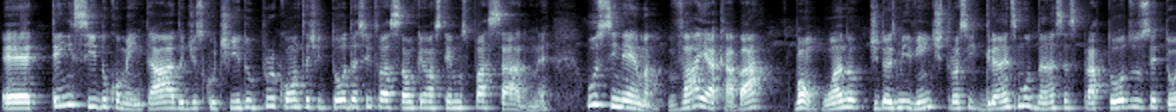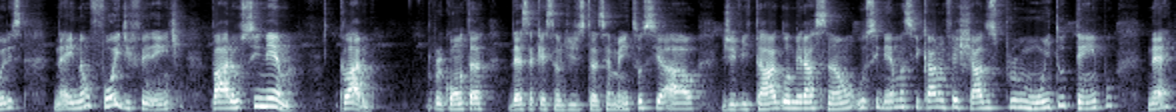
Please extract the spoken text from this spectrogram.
é, tem sido comentado, discutido por conta de toda a situação que nós temos passado. Né? O cinema vai acabar? Bom, o ano de 2020 trouxe grandes mudanças para todos os setores né, e não foi diferente para o cinema. Claro, por conta dessa questão de distanciamento social, de evitar aglomeração, os cinemas ficaram fechados por muito tempo, né?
